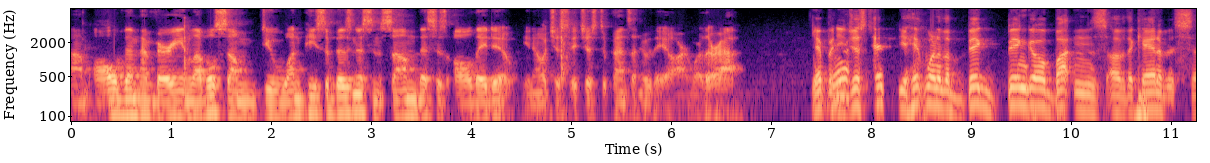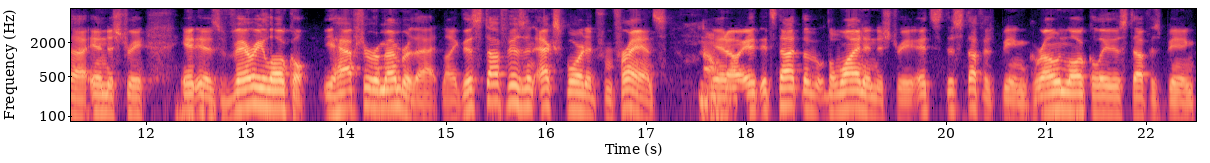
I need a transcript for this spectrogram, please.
Um, all of them have varying levels. Some do one piece of business, and some this is all they do. You know, it just it just depends on who they are and where they're at. Yep, but yeah. you just hit you hit one of the big bingo buttons of the cannabis uh, industry. It is very local. You have to remember that. Like this stuff isn't exported from France. No. You know, it, it's not the, the wine industry. It's this stuff is being grown locally. This stuff is being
